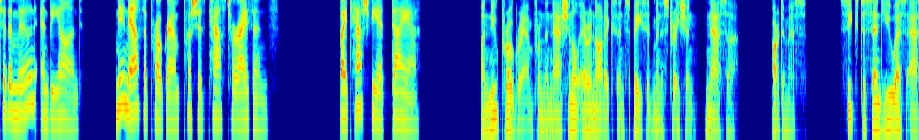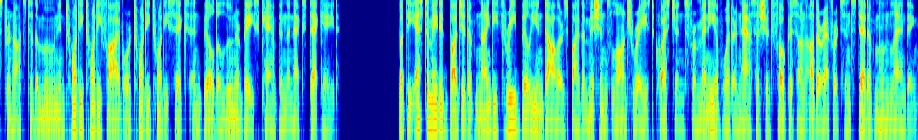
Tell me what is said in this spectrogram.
To the moon and beyond. New NASA program pushes past horizons. By Tashvia Daya. A new program from the National Aeronautics and Space Administration, NASA, Artemis, seeks to send U.S. astronauts to the moon in 2025 or 2026 and build a lunar base camp in the next decade but the estimated budget of $93 billion by the mission's launch raised questions for many of whether NASA should focus on other efforts instead of moon landing,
